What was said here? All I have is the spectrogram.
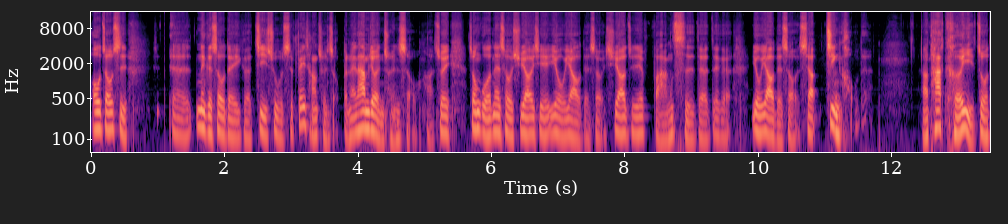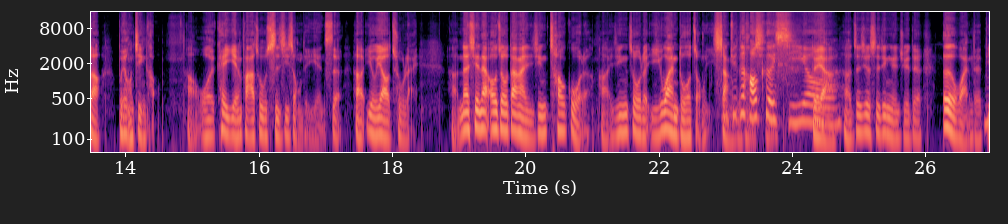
欧洲是呃那个时候的一个技术是非常纯熟，本来他们就很纯熟啊，所以中国那时候需要一些釉药的时候，需要这些仿瓷的这个釉药的时候是要进口的，然后它可以做到不用进口。好，我可以研发出十几种的颜色，啊，釉药出来，啊，那现在欧洲当然已经超过了，啊，已经做了一万多种以上。觉得好可惜哦。对呀，啊，这就是令人觉得扼腕的地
